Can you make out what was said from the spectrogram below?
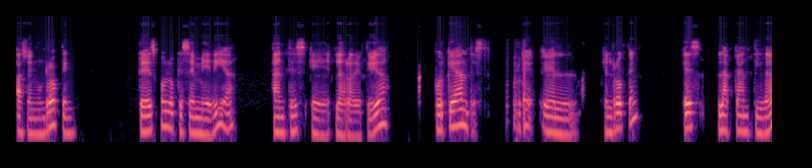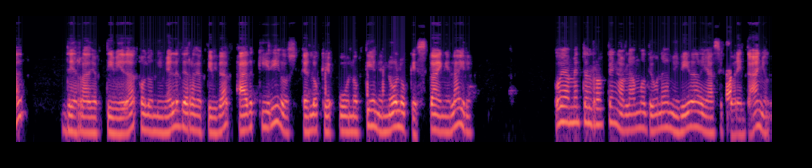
hacen un Rockten, que es con lo que se medía antes eh, la radioactividad. ¿Por qué antes? Porque el, el es la cantidad de radioactividad o los niveles de radioactividad adquiridos. Es lo que uno obtiene, no lo que está en el aire. Obviamente el ROCTEN hablamos de una medida de hace 40 años.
